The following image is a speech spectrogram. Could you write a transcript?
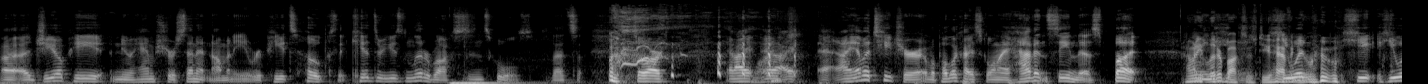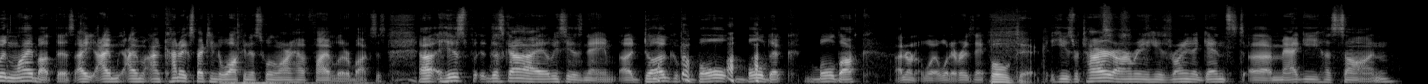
Uh, a GOP New Hampshire Senate nominee repeats hoax that kids are using litter boxes in schools. So that's so our and I, and I I am a teacher of a public high school and I haven't seen this, but How many I mean, litter he- boxes do you have in your room? He he wouldn't lie about this. I I'm I'm, I'm kind of expecting to walk into school tomorrow and have five litter boxes. Uh, his this guy, let me see his name, uh, Doug Bull Bulldog. I don't know what whatever his name. Bull. He's retired army. He's running against uh, Maggie Hassan.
